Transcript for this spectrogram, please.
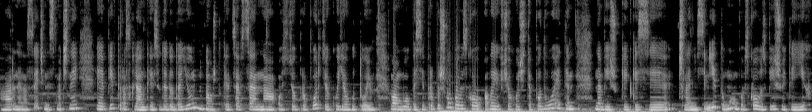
гарний, насичений, смачний. Е, півтора склянки я сюди додаю. Знову ж таки, це все на ось цю пропорцію, яку я готую. Вам в описі пропишу обов'язково, а ви, якщо хочете подвоїти на більшу кількість е, членів сім'ї, тому обов'язково збільшуйте їх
